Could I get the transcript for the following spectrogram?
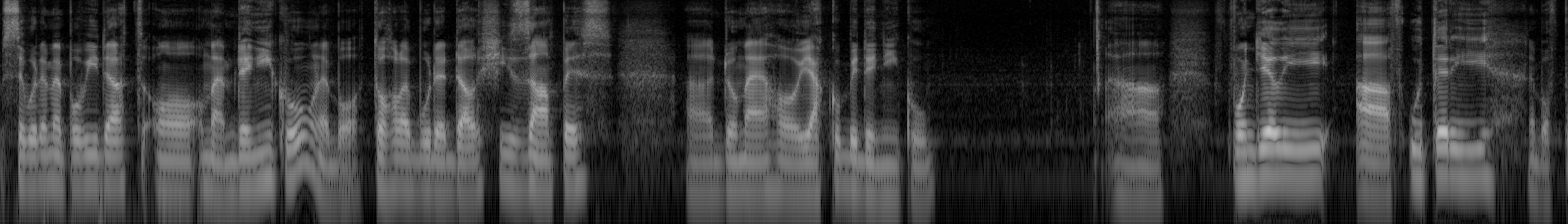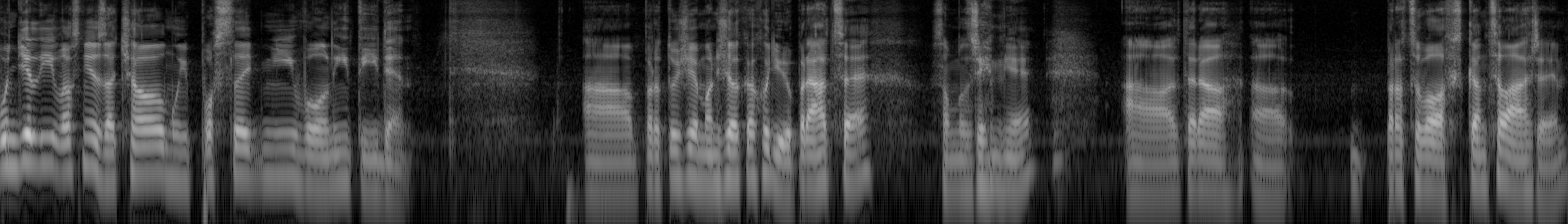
si budeme povídat o, o mém deníku, nebo tohle bude další zápis do mého jakoby deníku. A v pondělí a v úterý, nebo v pondělí vlastně začal můj poslední volný týden. A protože manželka chodí do práce, samozřejmě, a teda a pracovala v kanceláře,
